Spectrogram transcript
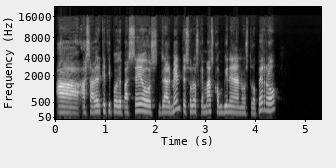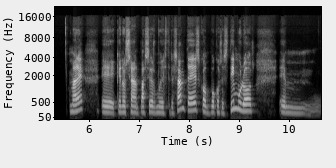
a, a saber qué tipo de paseos realmente son los que más convienen a nuestro perro. ¿Vale? Eh, que no sean paseos muy estresantes, con pocos estímulos. Em,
